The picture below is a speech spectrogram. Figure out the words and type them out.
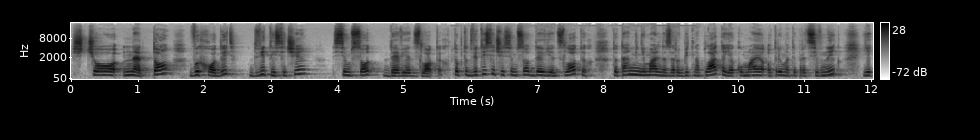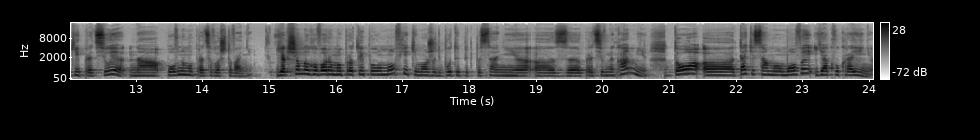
що нетто виходить 2709 злотих. Тобто 2709 злотих то та мінімальна заробітна плата, яку має отримати працівник, який працює на повному працевлаштуванні. Якщо ми говоримо про типи умов, які можуть бути підписані е, з працівниками, то е, такі самі умови, як в Україні.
